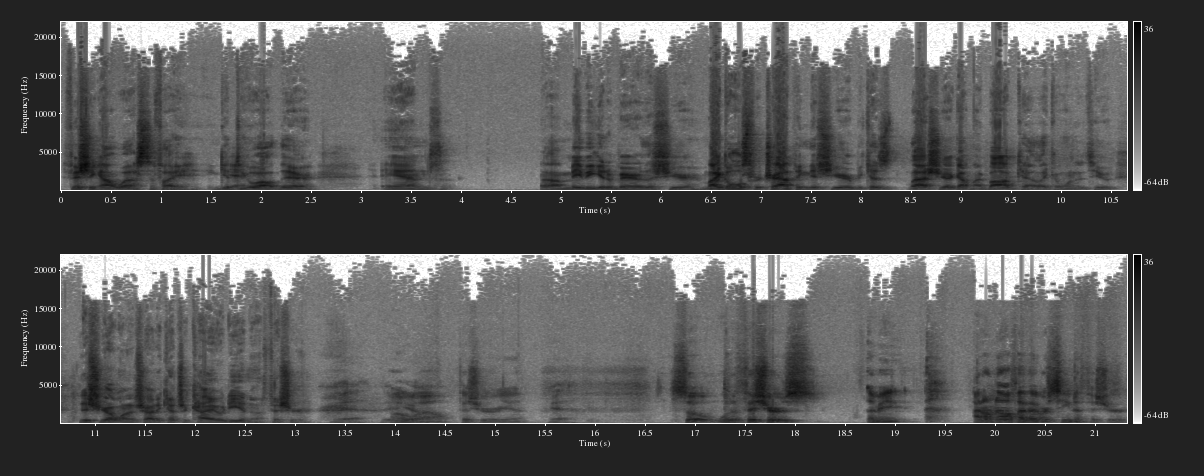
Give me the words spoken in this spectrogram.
fishing out west if I get to go out there, and um, maybe get a bear this year. My goals for trapping this year because last year I got my bobcat like I wanted to. This year I want to try to catch a coyote and a fisher. Yeah. There Oh go. wow, Fisher, yeah. Yeah. So what are Fishers? I mean, I don't know if I've ever seen a Fisher.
